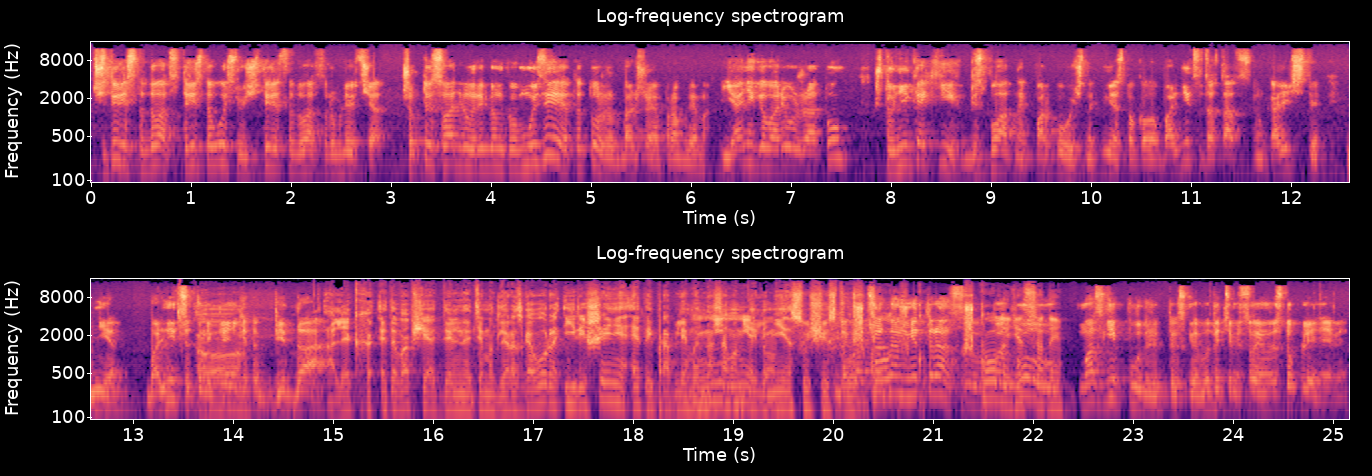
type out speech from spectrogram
420, 380, 420 рублей в час. Чтобы ты сводил ребенка в музей, это тоже большая проблема. Я не говорю уже о том, что никаких бесплатных парковочных мест около больницы в достаточном количестве нет. Больницы, поликлиники – это беда. Олег, это вообще отдельная тема для разговора. И решение этой проблемы не, на самом нету. деле не существует. Так а что нам Медтранс школы, голову, мозги пудрит, так сказать, вот этими своими выступлениями?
